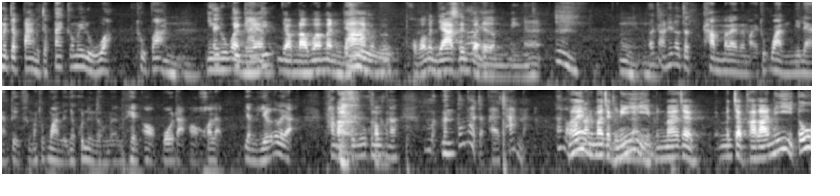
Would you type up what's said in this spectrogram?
มันจะปังหรือจะแป๊กก็ไม่รู้อะ ถูกปะอืมอืมยิ่งไอ้ทุกวันนี้ไอ้การที่ยอมรับว่ามันยากโอ้โหผมว่ามันยากขึ้นกว่าเดิมอีกนะฮะอืมอืมอืมแล้วการที่เราจะทำอะไรใหม่ๆทุกวันมีแรงตื่นขึ้นมาทุกวันหรืออย่างคนหนึ่งหรือคนนึงเห็นออกโปรดักออกคอลแลบอย่างเยอะเลยอะทำกับคนนู้นคนนี้คนนั้นมันมันต้องมาจากแพชชั่นอะถ้าเรไม่รัมันมาจากนี่จะมันมาจากมันจากภารานี่ตู้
